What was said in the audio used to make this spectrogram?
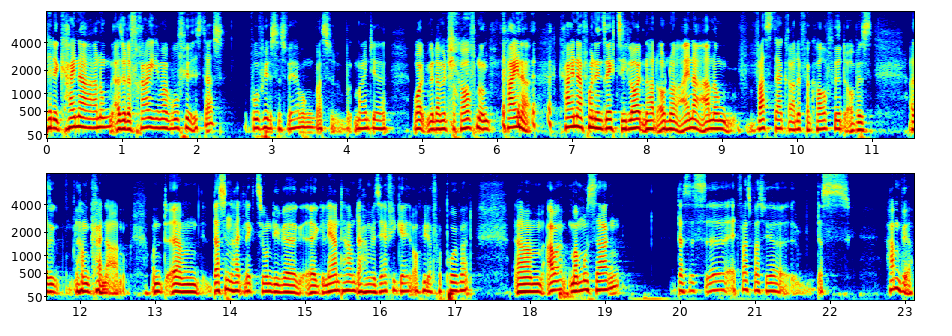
hätte keine Ahnung, also da frage ich immer, wofür ist das? Wofür ist das Werbung? Was meint ihr, wollten wir damit verkaufen? Und keiner, keiner von den 60 Leuten hat auch nur eine Ahnung, was da gerade verkauft wird, ob es, also haben keine Ahnung. Und ähm, das sind halt Lektionen, die wir äh, gelernt haben. Da haben wir sehr viel Geld auch wieder verpulvert. Ähm, aber man muss sagen, das ist äh, etwas, was wir, das haben wir.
